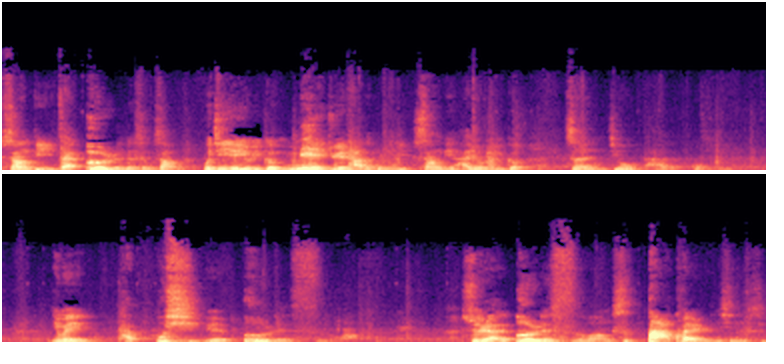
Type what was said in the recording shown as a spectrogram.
上帝在恶人的身上不仅仅有一个灭绝他的公义，上帝还有一个拯救他的公义，因为他不喜悦恶人死亡。虽然恶人死亡是大快人心的事。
